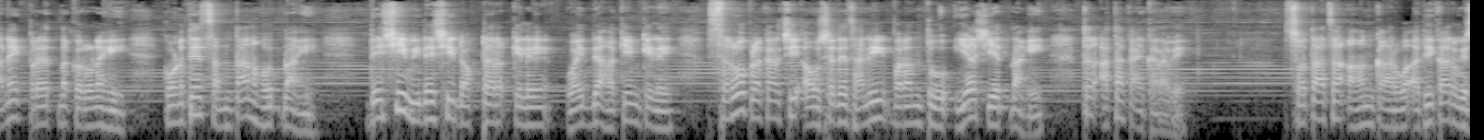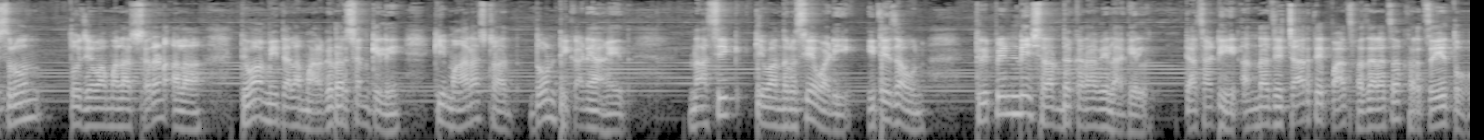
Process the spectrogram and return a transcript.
अनेक प्रयत्न करूनही कोणते संतान होत नाही. देशी विदेशी डॉक्टर केले वैद्य हकीम केले सर्व प्रकारची औषधे झाली परंतु यश येत नाही. तर आता काय करावे? स्वतःचा अहंकार व अधिकार विसरून तो जेव्हा मला शरण आला तेव्हा मी त्याला मार्गदर्शन केले की महाराष्ट्रात दोन ठिकाणे आहेत. नाशिक किंवा नरसिंहवाडी इथे जाऊन त्रिपिंडी श्राद्ध करावे लागेल. त्यासाठी अंदाजे चार ते पाच हजाराचा खर्च येतो.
